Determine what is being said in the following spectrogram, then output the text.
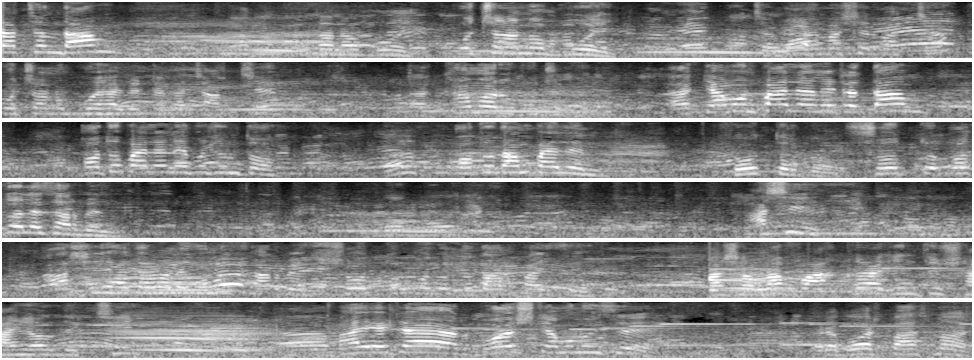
যাচ্ছেন দাম? পঁচানব্বই। আচ্ছা নয় মাসের বাচ্চা। পঁচানব্বই হাজার টাকা চাচ্ছে। খামার উপযোগী। কেমন পাইলেন এটার দাম? কত পাইলেন এ পর্যন্ত? কত দাম পাইলেন? সত্তর সত্তর কত হলে ছাড়বেন? আশি। আশি হাজার হলে কিন্তু ছাড়বে সত্তর পর্যন্ত দাম পাইছে। মাসাল্লাহ পাকড়া কিন্তু সাহিওয়াল দেখছি। ভাই এটার বয়স কেমন হয়েছে এটা বয়স পাঁচ মাস।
